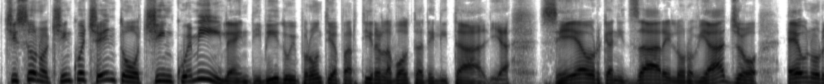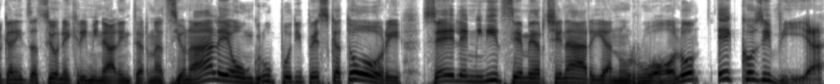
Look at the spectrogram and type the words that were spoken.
ci sono 500 o 5.000 individui pronti a partire alla volta dell'Italia, se a organizzare il loro viaggio è un'organizzazione criminale internazionale o un gruppo di pescatori, se le milizie mercenarie hanno un ruolo e così via.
